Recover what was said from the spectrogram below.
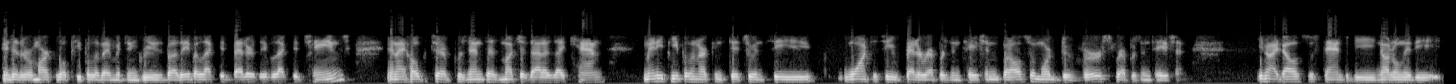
and to the remarkable people of Edmonton Griesbach. They've elected better. They've elected change, and I hope to present as much of that as I can. Many people in our constituency want to see better representation, but also more diverse representation you know, I'd also stand to be not only the,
